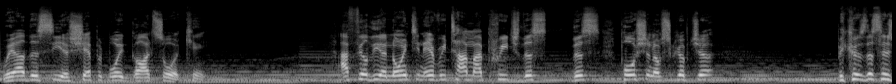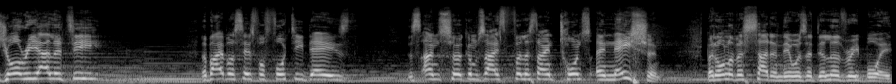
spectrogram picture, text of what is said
Where others see a shepherd boy, God saw a king. I feel the anointing every time I preach this, this portion of scripture because this is your reality. The Bible says for 40 days, this uncircumcised Philistine taunts a nation but all of a sudden, there was a delivery boy,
